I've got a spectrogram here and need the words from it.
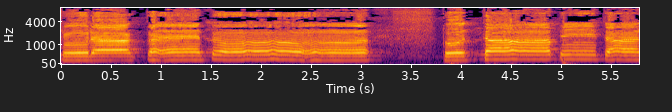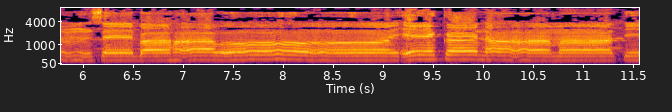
පුරක්කතෝ පුත්තාපිතන්ස බහවෝ ඒකනාමති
